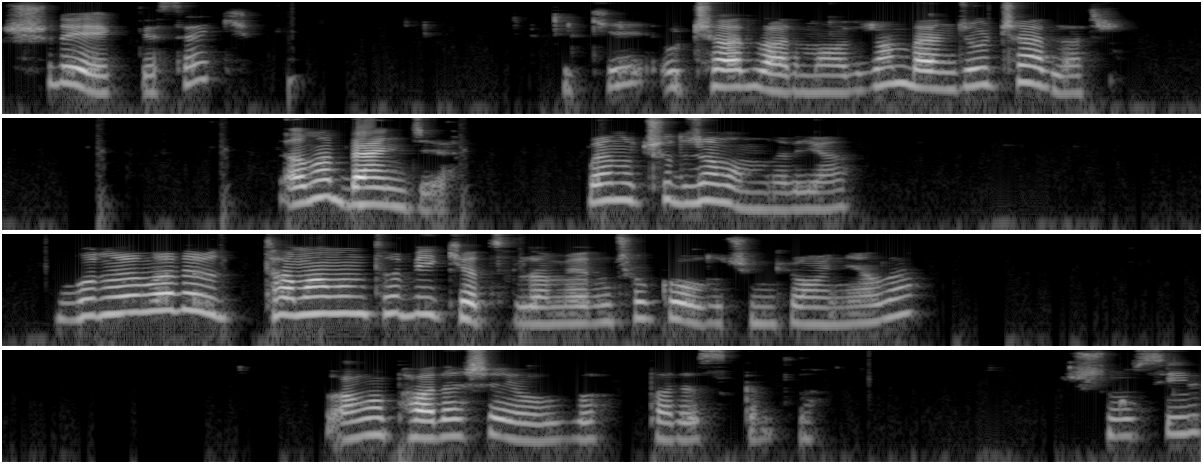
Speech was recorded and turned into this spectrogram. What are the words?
şuraya eklesek. İki. Uçarlar mı oradan? Bence uçarlar. Ama bence. Ben uçuracağım onları ya. Bunları tamamen tabii ki hatırlamıyorum. Çok oldu çünkü oynayalı. Ama para şey oldu. Para sıkıntı. Şunu sil.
